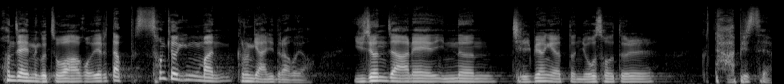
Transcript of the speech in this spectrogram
혼자 있는 거 좋아하고 이렇게 딱 성격만 그런 게 아니더라고요. 유전자 안에 있는 질병의 어떤 요소들 다 비슷해요.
